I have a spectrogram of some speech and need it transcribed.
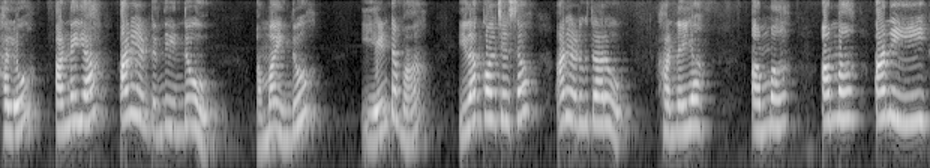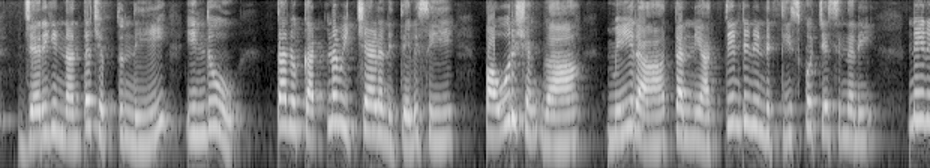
హలో అన్నయ్య అని అంటుంది ఇందు. అమ్మా ఇందు ఏంటమ్మా ఇలా కాల్ చేసావు అని అడుగుతారు. అన్నయ్య అమ్మా అమ్మా అని జరిగిందంతా చెప్తుంది ఇందు. తను కట్నం ఇచ్చాడని తెలిసి పౌరుషంగా మీరా తన్ని అత్తింటి నుండి తీసుకొచ్చేసిందని నేను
